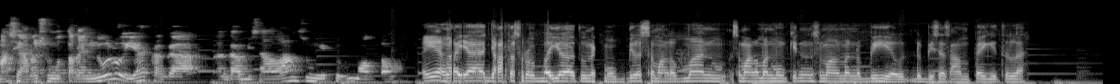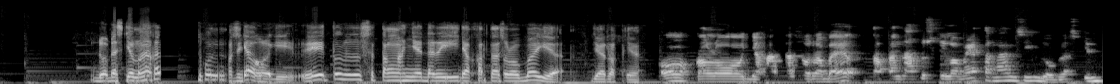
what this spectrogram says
masih harus muterin dulu ya, kagak kagak bisa langsung gitu motong. iya kayak Jakarta Surabaya tuh naik mobil semalaman semalaman mungkin semalaman lebih ya udah bisa sampai gitulah 12 jam kan itu pun masih jauh lagi itu setengahnya dari Jakarta Surabaya jaraknya Oh, kalau Jakarta Surabaya 800 km kan sih 12 jam.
